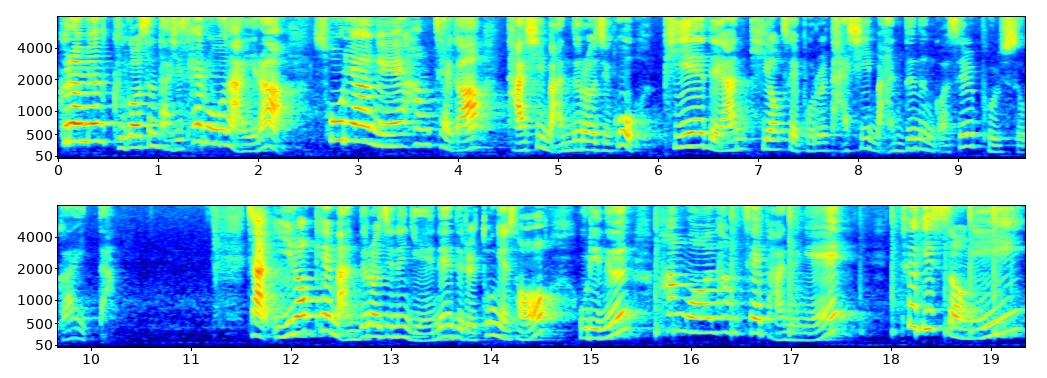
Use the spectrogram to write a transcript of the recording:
그러면 그것은 다시 새로운 아이라 소량의 항체가 다시 만들어지고 비에 대한 기억세포를 다시 만드는 것을 볼 수가 있다. 자, 이렇게 만들어지는 얘네들을 통해서 우리는 항원 항체 반응의 특이성이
